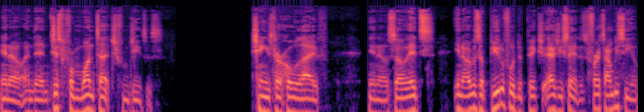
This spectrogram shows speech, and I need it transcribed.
you know and then just from one touch from jesus changed her whole life you know so it's you know it was a beautiful depiction as you said it's the first time we see him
